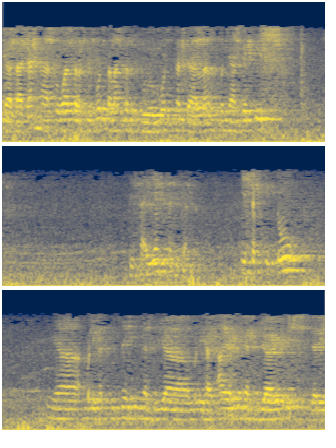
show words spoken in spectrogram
dikatakan akhwat tersebut telah terjerumus ke dalam penyakit is? Bisa iya, bisa tidak. Isek itu ya melihat kucingnya dia, melihat airnya dia, is, jadi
